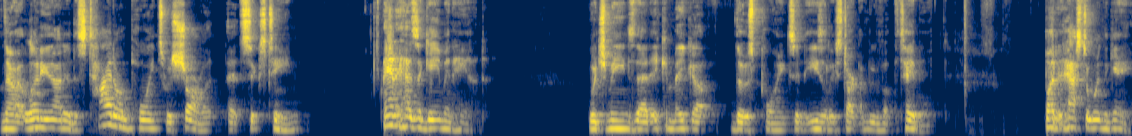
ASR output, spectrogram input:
Now, Atlanta United is tied on points with Charlotte at 16, and it has a game in hand, which means that it can make up those points and easily start to move up the table. But it has to win the game.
